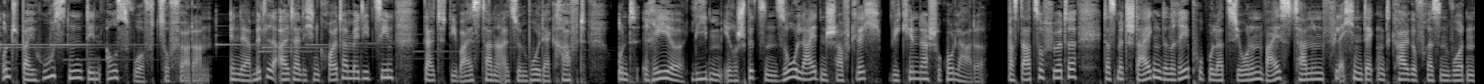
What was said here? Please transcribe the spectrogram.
und bei Husten den Auswurf zu fördern. In der mittelalterlichen Kräutermedizin galt die Weißtanne als Symbol der Kraft. Und Rehe lieben ihre Spitzen so leidenschaftlich wie Kinder Schokolade. Was dazu führte, dass mit steigenden Rehpopulationen Weißtannen flächendeckend kahlgefressen wurden.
